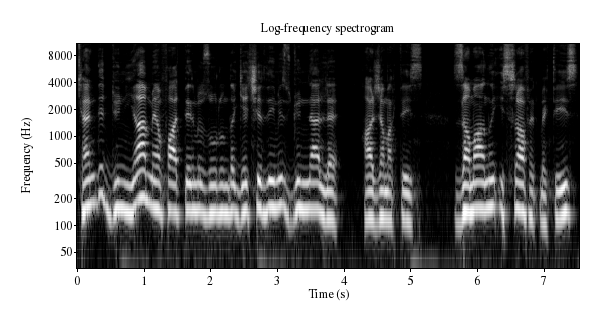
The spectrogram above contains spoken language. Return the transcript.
kendi dünya menfaatlerimiz uğrunda geçirdiğimiz günlerle harcamaktayız. Zamanı israf etmekteyiz.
